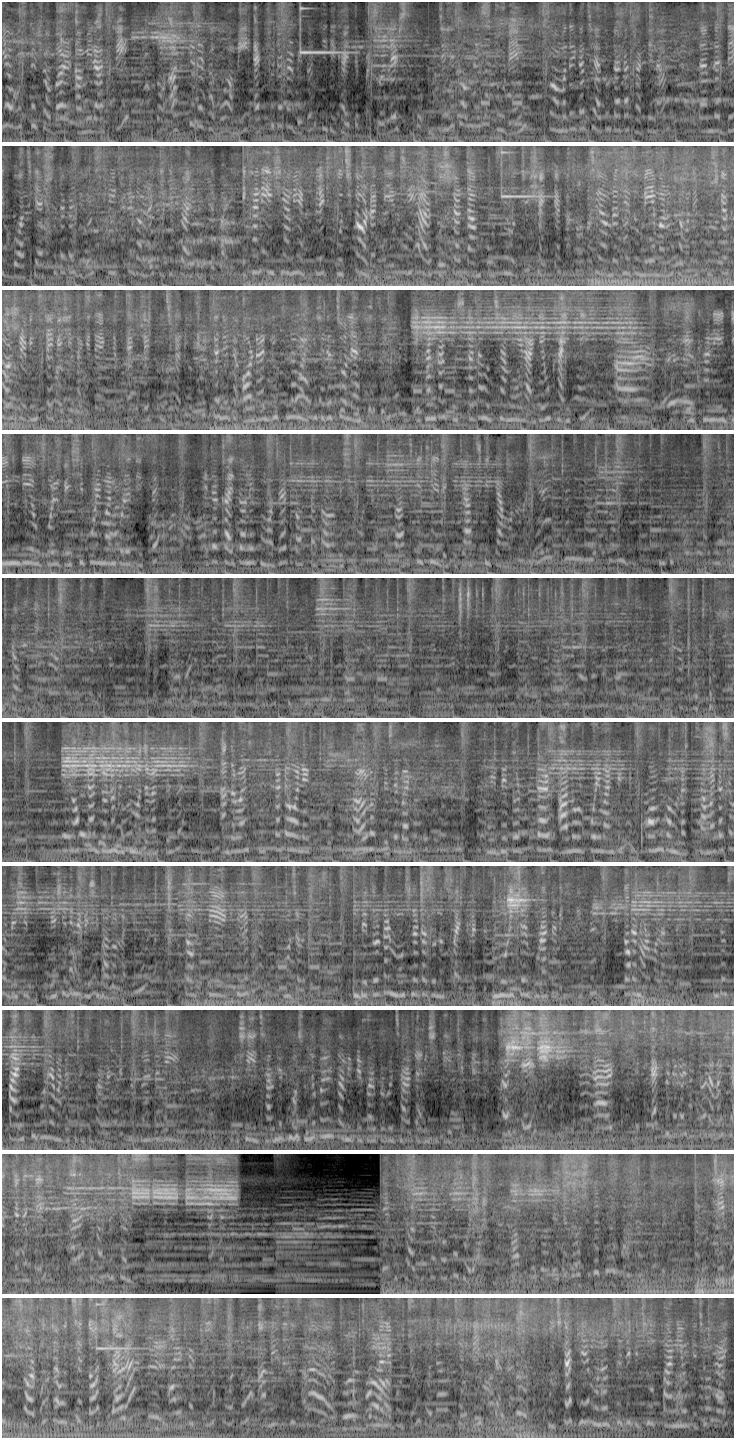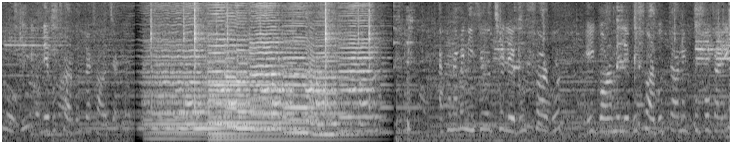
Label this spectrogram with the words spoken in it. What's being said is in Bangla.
কি অবস্থা সবার, আমি রাত্রি। তো আজকে দেখাবো আমি একশো টাকার ভেতর কি কি খাইতে পারি। তো লেটস গো যেহেতু আমরা স্টুডেন্ট তো আমাদের কাছে এত টাকা থাকে না, তাই আমরা দেখব আজকে একশো টাকার ভিতর স্ট্রিট ফুড আমরা কী কী ট্রাই করতে পারি। এখানে এসে আমি এক প্লেট ফুচকা অর্ডার দিয়েছি, আর ফুচকার দাম পড়ছে হচ্ছে ষাট টাকা। হচ্ছে আমরা যেহেতু মেয়ে মানুষ, আমাদের ফুচকা খাওয়ার ক্রেভিংসটাই বেশি থাকে, তাই একটা, এক প্লেট ফুচকা দিয়েছি। এটা যেটা অর্ডার দিয়েছিলাম আর কি, সেটা চলে আসছে। এখানকার ফুচকাটা হচ্ছে আমি এর আগেও খাইছি, আর এখানে ডিম দিয়ে উপরে বেশি পরিমাণ করে দিছে। এটা খাইতে অনেক মজার, টকটা তো আরও বেশি মজা তো আজকে খেয়ে দেখি যে আজকে কেমন লাগে। টক টকটার জন্য বেশি মজা লাগতেছে। আদারওয়াইজ ফুচকাটাও অনেক ভালো লাগতেছে বাট এই ভেতরটার আলুর পরিমাণটা একটু কম কম লাগতেছে। আমার কাছে আবার বেশি বেশি দিলে বেশি ভালো লাগে। টক দিয়ে খেলে মজা লাগতেছে। ভেতরকার মশলাটার জন্য স্পাইসি লাগতেছে। মরিচের গুঁড়াটা বেশি দিচ্ছে টকটা নর্মাল আছে। কিন্তু স্পাইসি বলে আমার কাছে বেশি ভালো লাগতেছে। আপনারা যদি বেশি ঝালটা পছন্দ করেন, তো আমি প্রেফার করব ঝালটা বেশি দিয়ে খেতে। শেষ আর একশো টাকার ভিতর আমার ষাট টাকা শেষ আর একটা মাত্র চল্লিশ। লেবুর শরবতটা কত করে? লেবুর শরবতটা হচ্ছে দশ টাকা, আর একটা জুস মতো, আমের জুস বা কমলা লেবুর জুস ওটা হচ্ছে বিশ টাকা। ফুচকা খেয়ে মনে হচ্ছে যে কিছু পানীয় কিছু খাই, তো লেবুর শরবতটা খাওয়া যাবে। শরবত, এই গরমে লেবুর শরবতটা অনেক উপকারী।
